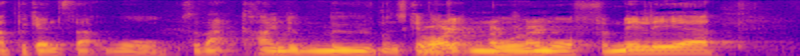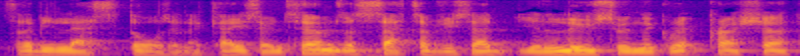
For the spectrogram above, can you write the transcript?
up against that wall. So that kind of movement's going Right, to get more okay. and more familiar. So there'll be less thought in. Okay. So in terms of setup, as you said, you're looser in the grip pressure.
